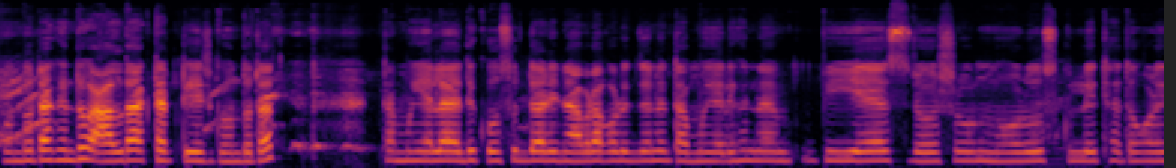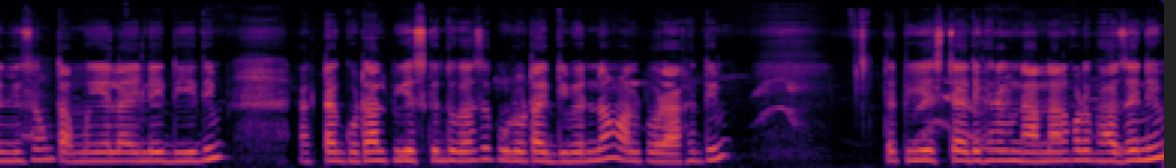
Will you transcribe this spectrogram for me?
গন্ধটা কিন্তু আলাদা একটা টেস্ট গন্ধটা তা মুই এলা এদি কচুর ডাড়ি নাবড়া করার জন্য তা মুই এখানে পিঁয়াজ রসুন মরুচ কুল্লি থেতো করে নিছাম তা মুই এলা দিয়ে দিম একটা গোটাল পিঁয়াজ কিন্তু আছে পুরোটাই দিবেন না অল্প রাখে দিম তা পিঁয়াজটা এখানে নাল নাল করে ভাজে নিম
